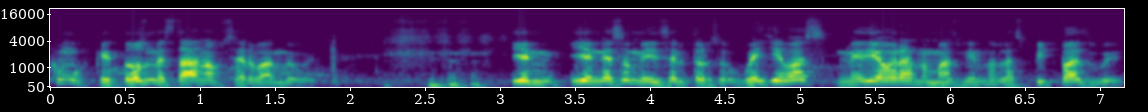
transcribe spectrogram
como que todos me estaban observando, güey. Y en, y en eso me dice el torso, güey, llevas media hora nomás viendo las pipas, güey.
